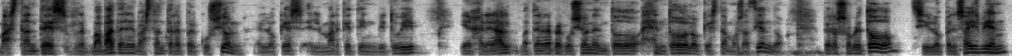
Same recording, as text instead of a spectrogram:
bastantes, va a tener bastante repercusión en lo que es el marketing B2B y en general va a tener repercusión en todo, en todo lo que estamos haciendo. Pero sobre todo, si lo pensáis bien,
